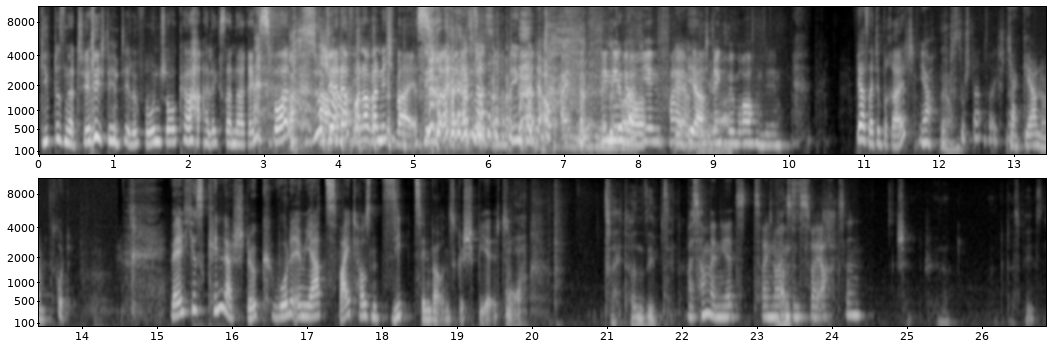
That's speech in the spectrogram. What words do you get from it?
gibt es natürlich den Telefonjoker Alexander Rexford, der davon aber nicht weiß. Den könnt ihr auch einlösen. Den nehmen wir Genau. auf jeden Fall. Ja. Ich denke, wir brauchen den. Ja, seid ihr bereit? Ja. Möchtest du starten? Soll ich Ja, starten? gerne. Gut. Welches Kinderstück wurde im Jahr 2017 bei uns gespielt? Boah. 2017. Was haben wir denn jetzt? 2019, Ganz- 2018? Schön, schöne. Das Wesen.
